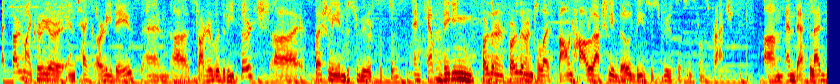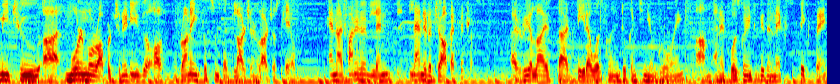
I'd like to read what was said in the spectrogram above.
I started my career in tech early days and uh, started with research, uh, especially in distributed systems, and kept digging further and further until I found how to actually build these distributed systems from scratch. Um, and that led me to uh, more and more opportunities of running systems at larger and larger scale. And I finally landed a job at Pinterest. I realized that data was going to continue growing um, and it was going to be the next big thing.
